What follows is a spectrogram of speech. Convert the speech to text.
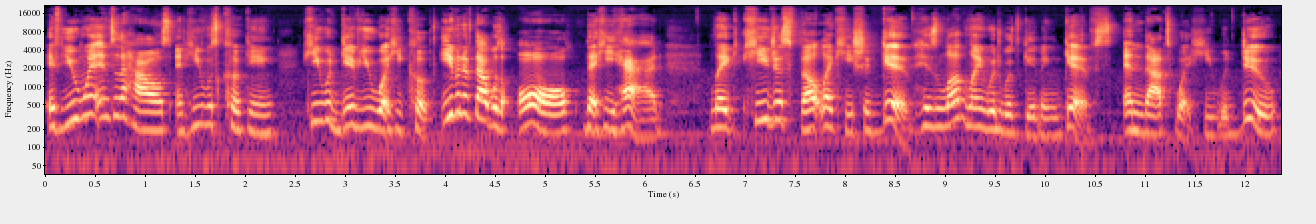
if you went into the house and he was cooking, he would give you what he cooked, even if that was all that he had like he just felt like he should give. His love language was giving gifts, and that's what he would do.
